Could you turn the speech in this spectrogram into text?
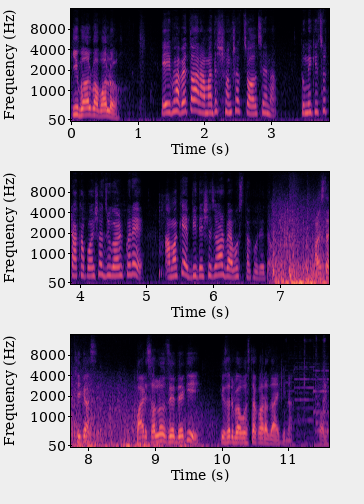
কি বলবা বলো। এইভাবে তো আর আমাদের সংসার চলছে না। তুমি কিছু টাকা পয়সা জোগাড় করে আমাকে বিদেশে যাওয়ার ব্যবস্থা করে দাও। আচ্ছা ঠিক আছে। বাড়ি চলো যে দেখি কিছুর ব্যবস্থা করা যায় কিনা। চলো।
